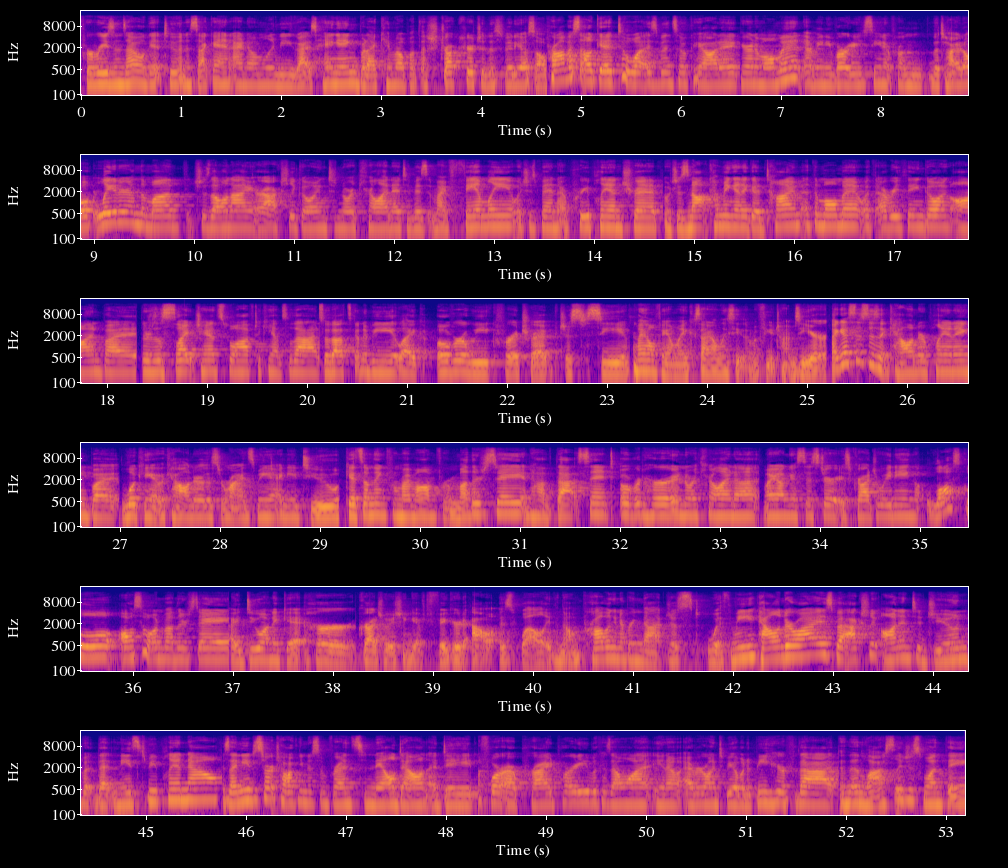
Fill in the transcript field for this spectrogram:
for reasons I will get to in a second. I know I'm leaving you guys hanging, but I came up with a structure to this video. So I promise I'll get to what has been so chaotic here in a moment. I mean, you've already seen it from the title. Later in the month, Giselle and I are actually going to North Carolina to visit my family, which has been a pre-planned trip, which is not coming at a good time at the moment with everything going on, but there's a slight chance we'll have to cancel that. So that's gonna be like over a week for a trip just to see my whole family because I only see them a few times a year. I guess this isn't calendar planning, but looking at the calendar, this reminds me I need to get something for my mom for Mother's Day and have that sent over to her in North Carolina. My youngest sister is graduating law school also on Mother's Day. I do want to get her graduation gift figured out as well, even though I'm probably going to bring that just with me calendar wise, but actually on into June, but that needs to be planned now is I need to start talking to some friends to nail down a date for our pride party because I want, you know, everyone to be able to be here for that. And then lastly, just one thing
